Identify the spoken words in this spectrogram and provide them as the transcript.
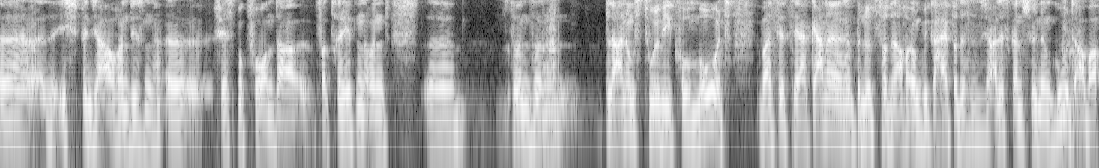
Äh, also ich bin ja auch in diesen äh, Facebook-Foren da vertreten und äh, so ein, so ein Planungstool wie Komoot, was jetzt sehr gerne benutzt wird und auch irgendwie gehypt wird, das ist ja alles ganz schön und gut, aber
